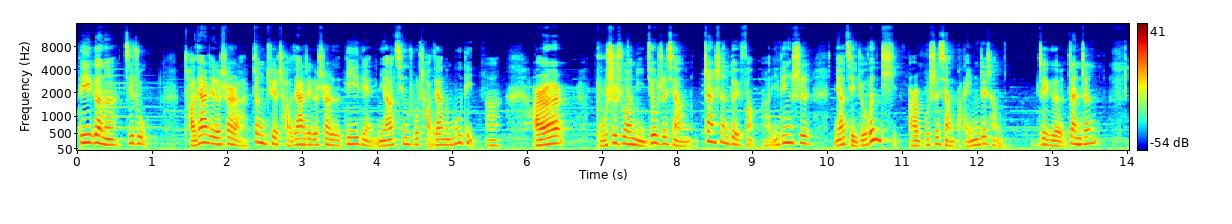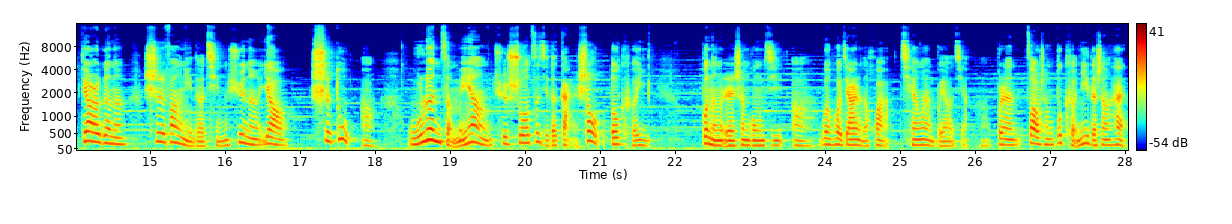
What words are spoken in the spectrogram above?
第一个呢，记住吵架这个事儿啊，正确吵架这个事儿的第一点，你要清楚吵架的目的啊，而不是说你就是想战胜对方啊，一定是你要解决问题，而不是想打赢这场这个战争。第二个呢，释放你的情绪呢要适度啊，无论怎么样去说自己的感受都可以，不能人身攻击啊。问候家人的话千万不要讲啊，不然造成不可逆的伤害。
